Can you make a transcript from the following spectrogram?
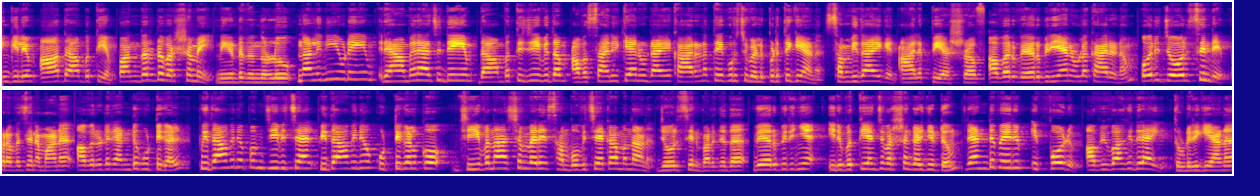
എങ്കിലും ആ ദാമ്പത്യം പന്ത്രണ്ട് വർഷമേ നീണ്ടു നിന്നുള്ളൂ നളിനിയുടെയും രാമരാജന്റെയും ദാമ്പത്യ ജീവിതം അവസാനിക്കാനുണ്ടായ കാരണത്തെക്കുറിച്ച് വെളിപ്പെടുത്തുകയാണ് സംവിധായകൻ ആലപ്പി അഷ്റഫ്. അവർ വേർപിരിയാനുള്ള കാരണം ഒരു ജോൽസിന്റെ പ്രവചനമാണ്. അവരുടെ രണ്ട് കുട്ടികൾ പിതാവിനൊപ്പം ജീവിച്ചാൽ പിതാവിനോ കുട്ടികൾക്കോ ജീവനാശം വരെ സംഭവിച്ചേക്കാമെന്നാണ് ജോൽസ്യൻ പറഞ്ഞത്. വേർപിരിഞ്ഞ് ഇരുപത്തിയഞ്ച് വർഷം കഴിഞ്ഞിട്ടും രണ്ടുപേരും ഇപ്പോഴും അവിവാഹിതരായി തുടരുകയാണ്.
